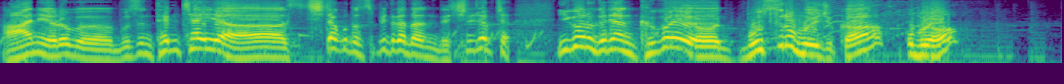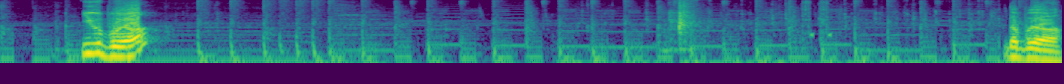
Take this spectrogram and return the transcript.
아니 여러분 무슨 템 차이야 시작부터 스피드가 다는데 실력 차 이거는 그냥 그거예요 모스로 보여줄까? 어 뭐야? 이거 뭐야? 너 뭐야?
